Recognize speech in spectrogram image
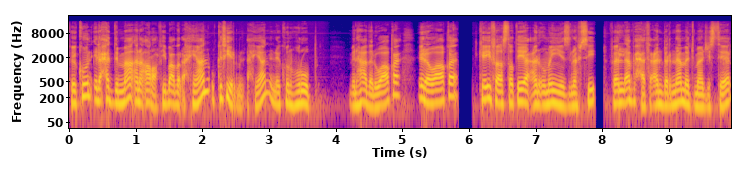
فيكون إلى حد ما أنا أرى في بعض الأحيان وكثير من الأحيان إنه يكون هروب من هذا الواقع إلى واقع كيف أستطيع أن أميز نفسي. فلأبحث عن برنامج ماجستير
